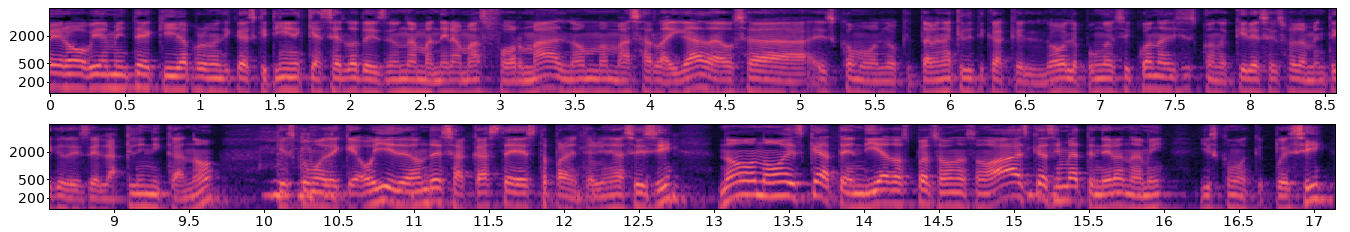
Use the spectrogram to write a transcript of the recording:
Pero obviamente aquí la problemática es que tiene que hacerlo desde una manera más formal, ¿no? más arraigada. O sea, es como lo que también la crítica que luego le pongo al psicoanálisis cuando quiere ser solamente que desde la clínica, ¿no? Que es como de que, oye, ¿de dónde sacaste esto para intervenir así? Sí, no, no, es que atendí a dos personas. O, ah, es que así me atendieron a mí. Y es como que, pues sí,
